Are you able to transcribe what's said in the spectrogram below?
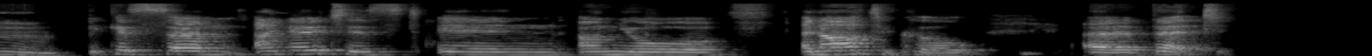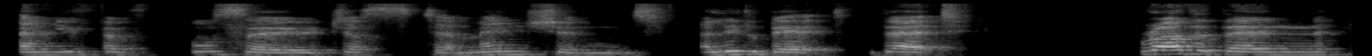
Hmm. Because um, I noticed in on your an article uh, that, and you've also just uh, mentioned a little bit that rather than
